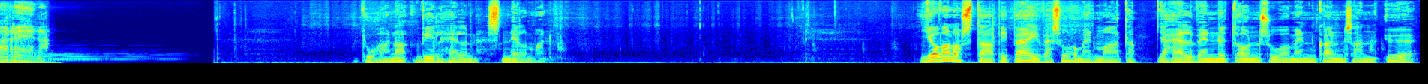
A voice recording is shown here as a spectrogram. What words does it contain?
Areena. Juhana Wilhelm Snellman. Jo valostaapi päivä Suomen maata ja hälvennyt on Suomen kansan yö.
